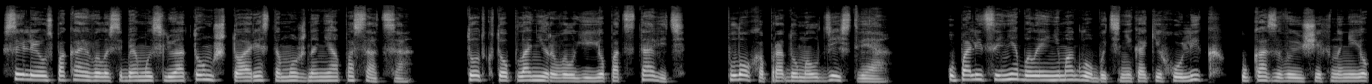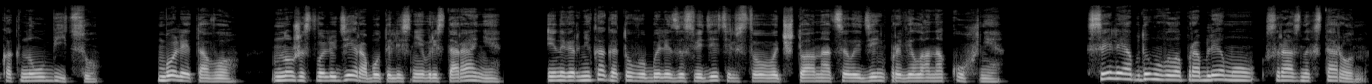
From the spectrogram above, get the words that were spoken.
Селия успокаивала себя мыслью о том, что ареста можно не опасаться. Тот, кто планировал ее подставить, плохо продумал действия. У полиции не было и не могло быть никаких улик, указывающих на нее как на убийцу. Более того, множество людей работали с ней в ресторане и наверняка готовы были засвидетельствовать, что она целый день провела на кухне. Селли обдумывала проблему с разных сторон.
